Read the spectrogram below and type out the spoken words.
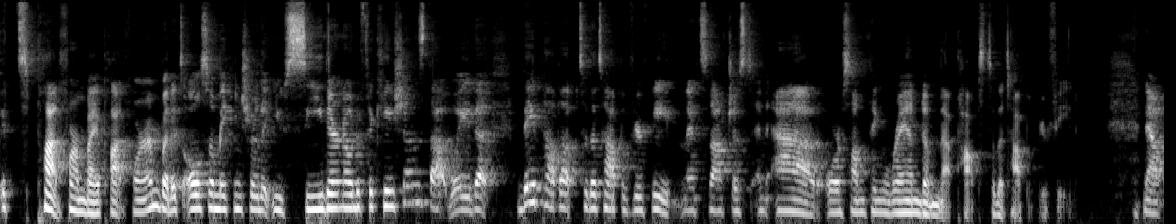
it's platform by platform, but it's also making sure that you see their notifications that way that they pop up to the top of your feed and it's not just an ad or something random that pops to the top of your feed. Now,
